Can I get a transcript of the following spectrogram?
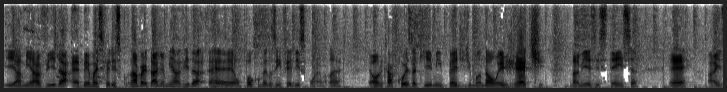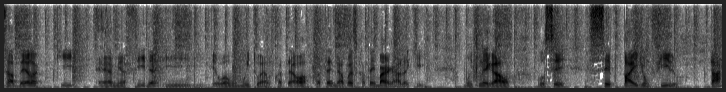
e a minha vida é bem mais feliz. Com... Na verdade, a minha vida é um pouco menos infeliz com ela, né? É a única coisa que me impede de mandar um ejete na minha existência é a Isabela, que é a minha filha e eu amo muito ela. Fica até, ó, fica até minha voz fica até embargada aqui. Muito legal você ser pai de um filho tá?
